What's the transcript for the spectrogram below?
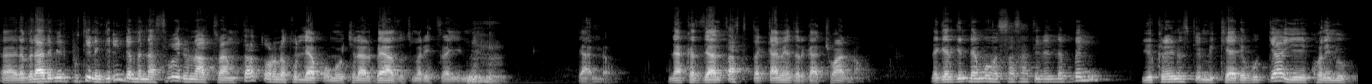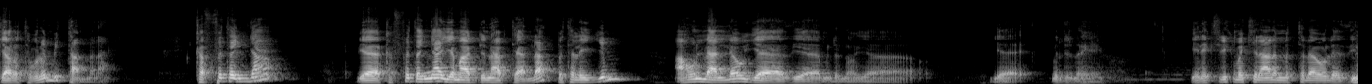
ለቭላዲሚር ፑቲን እንግዲህ እንደምናስበው የዶናልድ ትራምፕ ጦርነቱን ሊያቆመው ይችላል በያዙት መሬት ላይ የሚል ያለው እና ከዚህ አንጻር ተጠቃሚ ያደርጋቸዋል ነው። ነገር ግን ደግሞ መሳሳት የሌለብን ዩክሬን ውስጥ የሚካሄደው ውጊያ የኢኮኖሚ ውጊያ ነው ተብሎም ይታመናል። ከፍተኛ የከፍተኛ የማዕድን ሀብት ያላት በተለይም አሁን ላለው የ- ምንድነው? ይሄ? የኤሌክትሪክ መኪና ለምትለው ለዚህ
